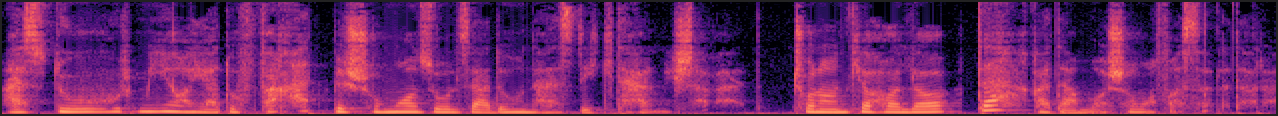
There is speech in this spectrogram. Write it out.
از دور می آید و فقط به شما زل زده و نزدیکتر می شود. چنان که حالا ده قدم با شما فاصله دارد.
